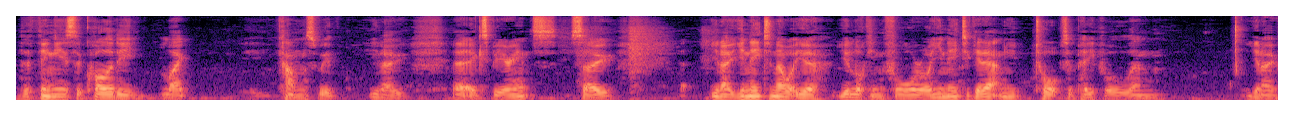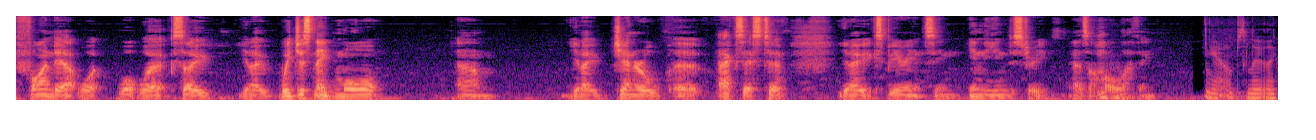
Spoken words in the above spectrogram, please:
the thing is that quality like comes with you know uh, experience. So you know you need to know what you're you're looking for, or you need to get out and you talk to people and you know find out what what works. So you know we just need more um, you know general uh, access to you know experience in in the industry as a whole. I think. Yeah, absolutely.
